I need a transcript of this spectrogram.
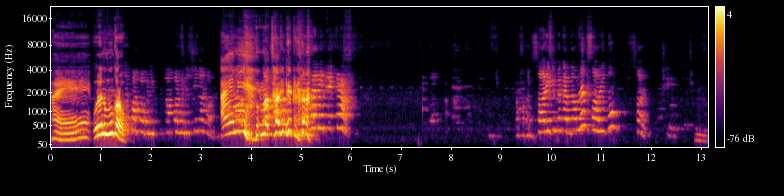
ਹਾਏ ਉਰੇ ਨੂੰ ਮੂੰਹ ਕਰੋ पापा बनी पापा ने सच्ची कर ਐ ਨਹੀਂ ਮੱਥਾ ਨਹੀਂ ਟੇਕਣਾ सॉरी कि मैं करता हूँ ना सॉरी तो सॉरी ठीक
